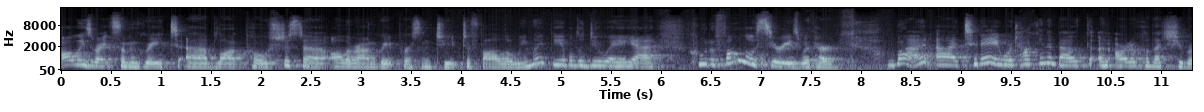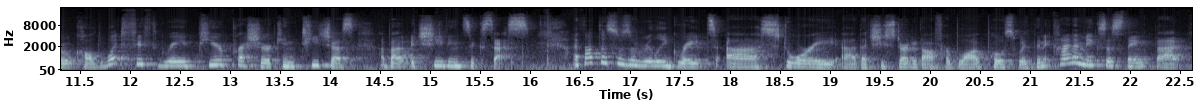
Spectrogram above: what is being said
always writes some great uh, blog posts, just an all around great person to, to follow. We might be able to do a uh, who to follow series with her. But uh, today we're talking about an article that she wrote called What Fifth Grade Peer Pressure Can Teach Us About Achieving Success. I thought this was a really great uh, story uh, that she started off her blog post with, and it kind of makes us think that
